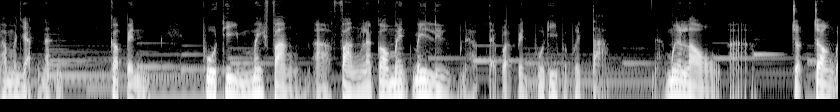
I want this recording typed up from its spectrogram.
พระบัญญัตินั้น ก็เป็นผู้ที่ไม่ฟังฟังแล้วก็ไม่ไม่ลืมนะครับ แต่ว่าเป็นผู้ที่ประพฤติตามนะเมื่อเราจดจ้องไป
